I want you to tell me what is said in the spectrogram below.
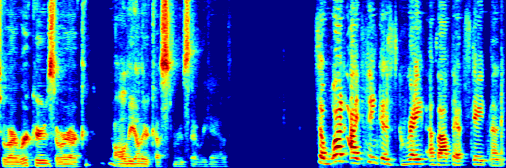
to our workers or our all the other customers that we have. So what I think is great about that statement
